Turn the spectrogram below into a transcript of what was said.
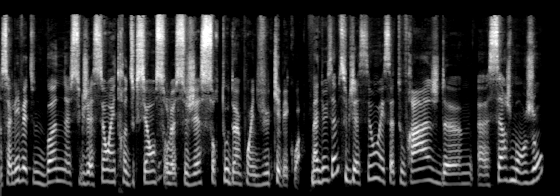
ce livre est une bonne suggestion, introduction sur le sujet, surtout d'un point de vue québécois. Ma deuxième suggestion est cet ouvrage de euh, Serge Mongeau,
